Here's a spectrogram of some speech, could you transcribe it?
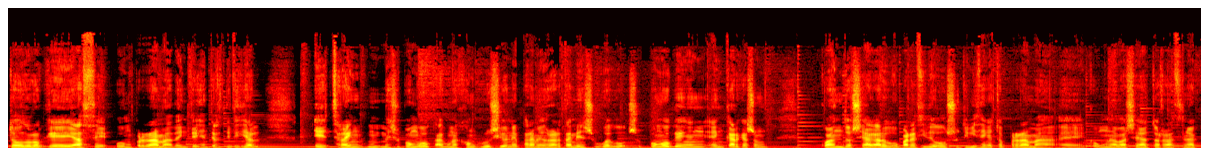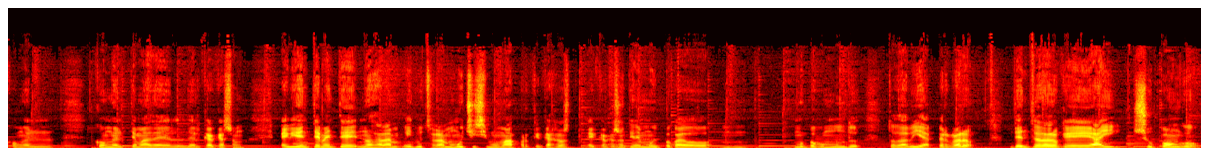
todo lo que hace un programa de inteligencia artificial, extraen, me supongo, algunas conclusiones para mejorar también su juego. Supongo que en, Carcassonne, cuando se haga algo parecido o se utilicen estos programas eh, con una base de datos relacionadas con el, con el tema del, del Carcassonne, evidentemente nos darán, ilustrarán muchísimo más, porque el Carcassonne, tiene muy poco, mm, muy poco mundo todavía. Pero claro, dentro de lo que hay, supongo,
